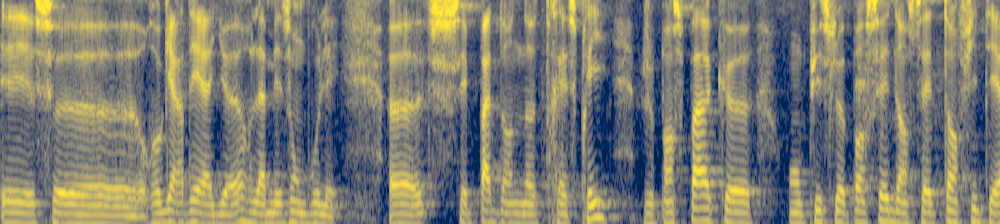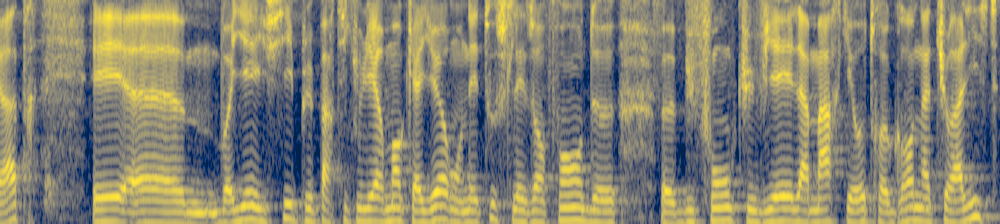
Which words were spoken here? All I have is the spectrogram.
et se regarder ailleurs, la maison brûlée. Euh, c'est pas dans notre esprit. Je pense pas que on puisse le penser dans cet amphithéâtre. Et euh, vous voyez ici, plus particulièrement qu'ailleurs, on est tous les enfants de euh, Buffon, Cuvier, Lamarck et autres grands naturalistes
